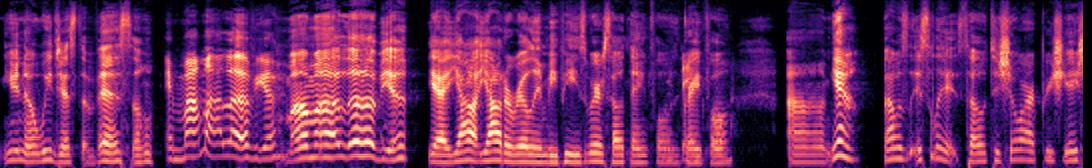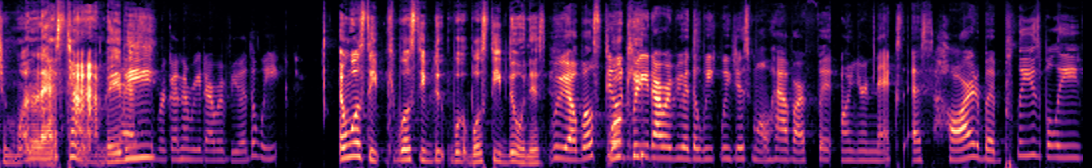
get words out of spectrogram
you know, we just a vessel. and Mama. I love you. Mama, I love you. Yeah, y'all, y'all the real MVPs. We're so thankful We're and grateful. Um, yeah, that was it's lit. So to show our appreciation one last time, baby, Yes, we're gonna read our review of the week. And we'll keep we'll keep do, we'll, we'll keep doing this. We uh, will still We'll keep- read our review of the week. We just won't have our foot on your necks as hard, but please believe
